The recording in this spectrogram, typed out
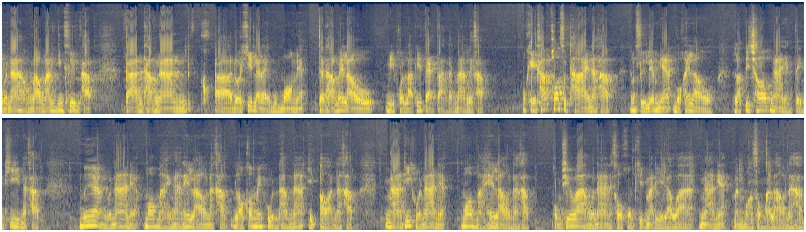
หัวหน้าของเรามากยิ่งขึ้นครับ การทำงานโดยคิดหลาย ๆ มุมมองเนี่ยจะทำให้เรามีผลลัพธ์ที่แตกต่างกันมากเลยครับ โอเคครับ ข้อสุดท้ายนะครับ หนังสือเล่มนี้บอกให้เรารับผิดชอบงานอย่างเต็มที่นะครับ เมื่อหัวหน้าเนี่ยมอบหมายงานให้เรานะครับ เราก็ไม่ควรทำหน้าอิดออดนะครับ งานที่หัวหน้าเนี่ยมอบหมายให้เรานะครับ ผมเชื่อว่าหัวหน้าเขาคงคิดมาดีแล้วว่างานนี้มันเหมาะสมกับเรานะครับ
